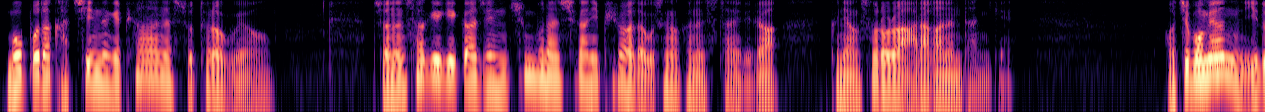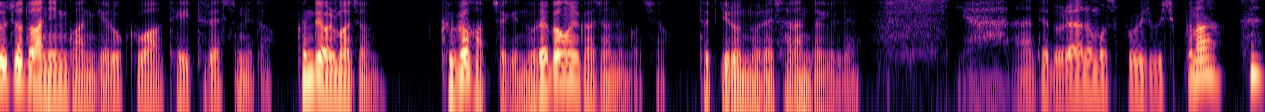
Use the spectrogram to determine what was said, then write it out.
무엇보다 같이 있는 게 편안해서 좋더라고요. 저는 사귀기까진 충분한 시간이 필요하다고 생각하는 스타일이라 그냥 서로를 알아가는 단계. 어찌 보면 이도저도 아닌 관계로 그와 데이트를 했습니다. 근데 얼마 전 그가 갑자기 노래방을 가자는 거죠. 듣기론 노래 잘한다길래 야 나한테 노래하는 모습 보여주고 싶구나.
